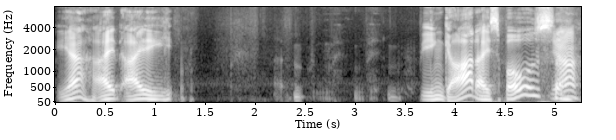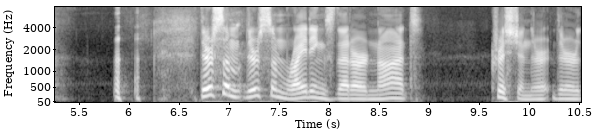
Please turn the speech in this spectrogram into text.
Yeah. I I being God, I suppose. Yeah. there's some there's some writings that are not Christian. They're they're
